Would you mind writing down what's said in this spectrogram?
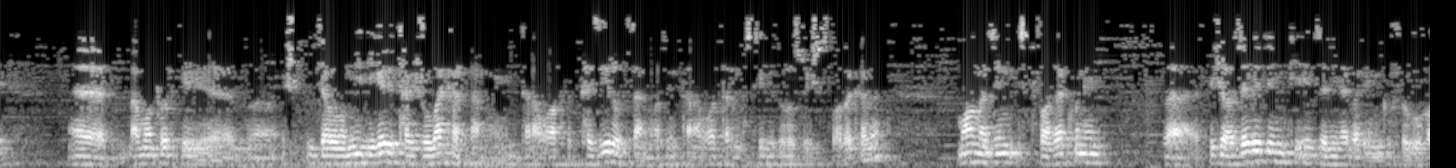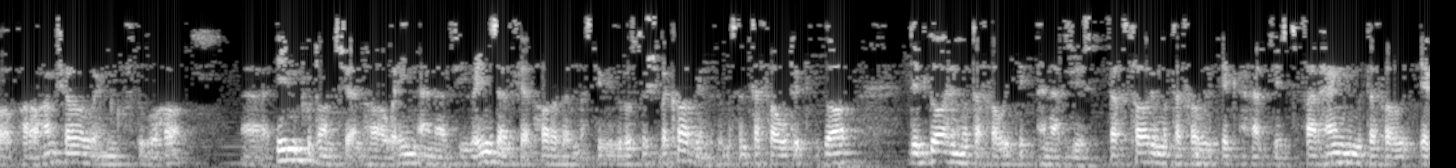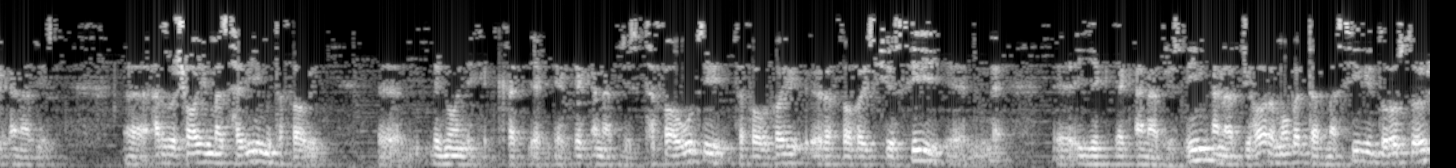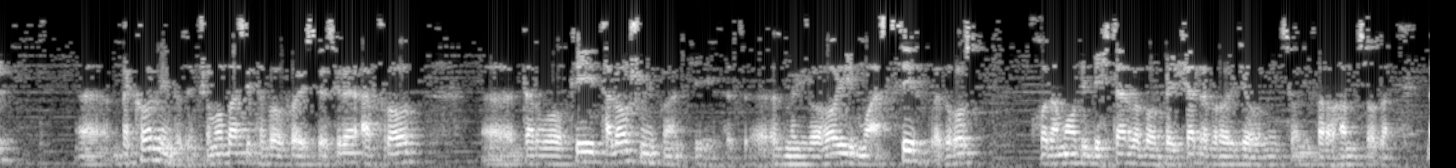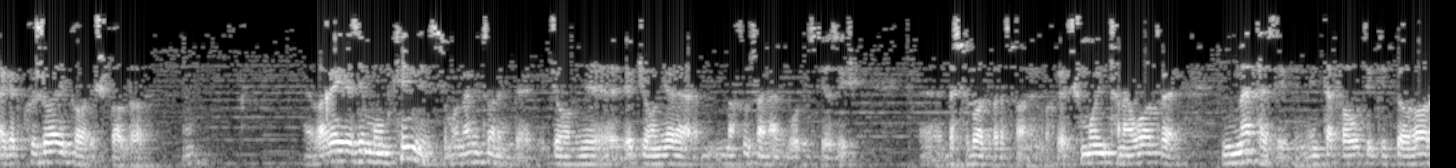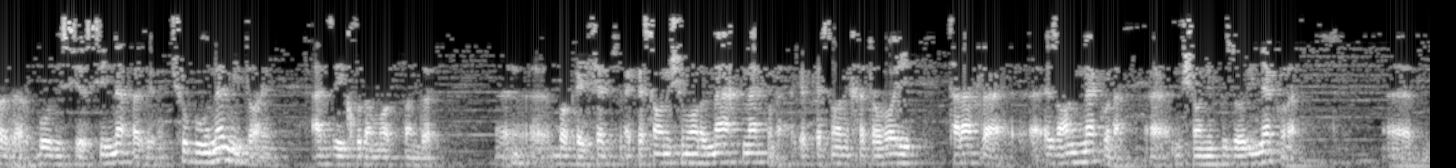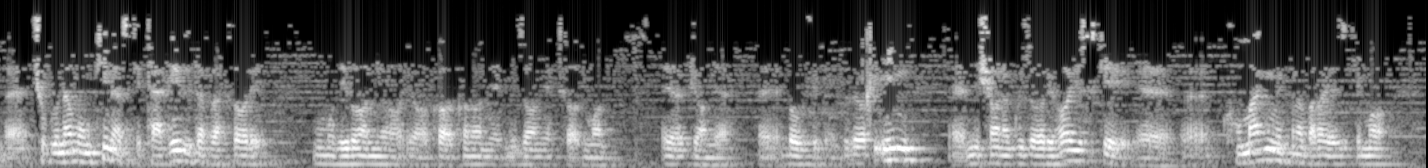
همانطور که جوامی دیگری تجربه کردن و این تنوعات پذیرفتن و از این تنوعات در مسیر درست استفاده کردن ما هم از این استفاده کنیم. و اجازه بدیم که این زمینه برای این گفتگوها فراهم شود و این گفتگوها این پتانسیل ها و این انرژی و این ظرفیت ها را در مسیر درستش به کار بندازه مثلا تفاوت دیدگاه دیدگاه متفاوت یک انرژی است رفتار متفاوت یک انرژی است فرهنگ متفاوت یک انرژی است ارزش های مذهبی متفاوت به نوع یک, یک, یک, انرژی است. تفاوتی تفاوت های رفتارهای سیاسی یک, یک انرژی است. این انرژی ها را ما باید در مسیر درست به کار میندازیم شما بحث تفاوت‌های سیاسی را افراد در واقع تلاش می‌کنند که از, از مجراهای مؤثر و درست خدمات بهتر و با کیفیت را برای جوامع انسانی فراهم سازند. مگر کجای کار اشکال داره و غیر از این ممکن نیست. شما نمی‌تونید جامعه جامعه را مخصوصا از بود سیاسیش به ثبات برسانید شما این تنوعات را نپذیریم این تفاوت دیدگاه ها را در بود سیاسی نپذیریم چگونه می‌تونیم عرضه خدماتتان در با کیفیت کسان شما را نقد نکنه اگر کسان خطاهای طرف را اذعان نکنه نشانی گذاری نکنه چگونه ممکن است که تغییر در رفتار مدیران یا, یا کارکنان یک نظام یک سازمان جامعه به وجود این نشانه گذاری است که کمک می‌کنه برای از که ما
